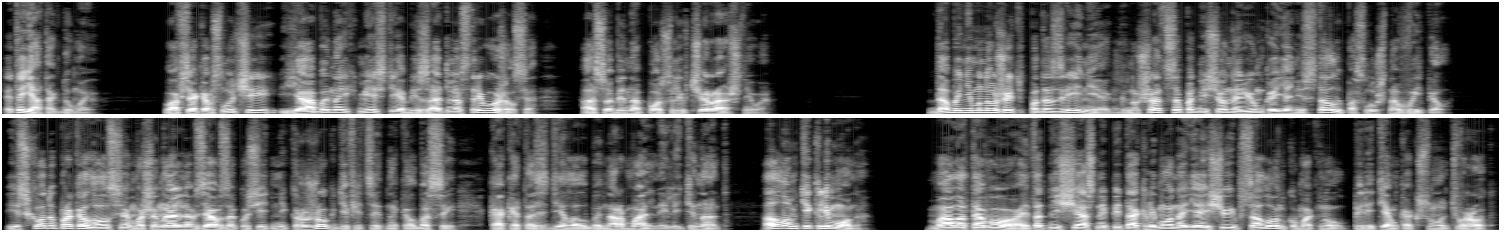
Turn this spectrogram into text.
Это я так думаю. Во всяком случае, я бы на их месте обязательно встревожился, особенно после вчерашнего. Дабы не множить подозрения, гнушаться поднесенной рюмкой я не стал и послушно выпил. И сходу прокололся, машинально взяв закусить не кружок дефицитной колбасы, как это сделал бы нормальный лейтенант, а ломтик лимона. Мало того, этот несчастный пятак лимона я еще и в солонку макнул перед тем, как сунуть в рот.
